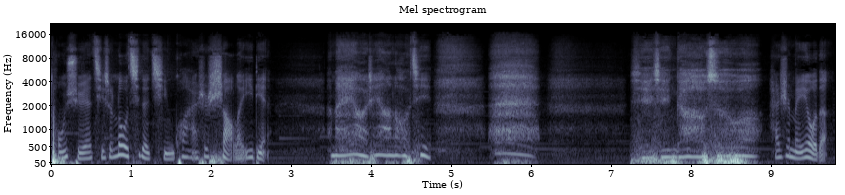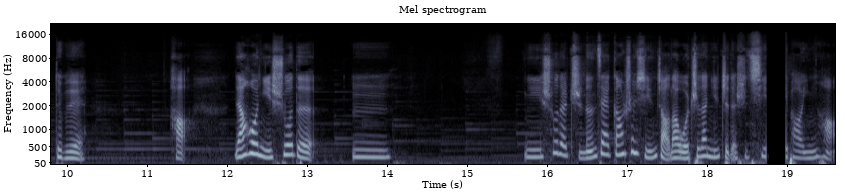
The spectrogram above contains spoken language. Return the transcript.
同学其实漏气的情况还是少了一点，没有这样漏气。哎，谢谢告诉我，还是没有的，对不对？好，然后你说的，嗯。你说的只能在刚睡醒找到，我知道你指的是气泡音哈。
